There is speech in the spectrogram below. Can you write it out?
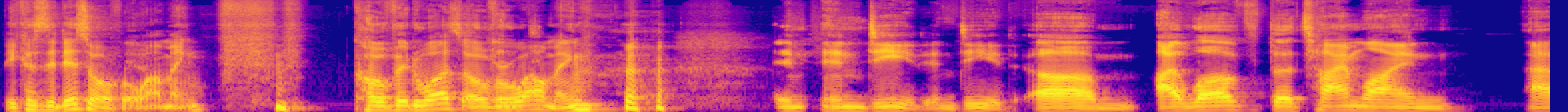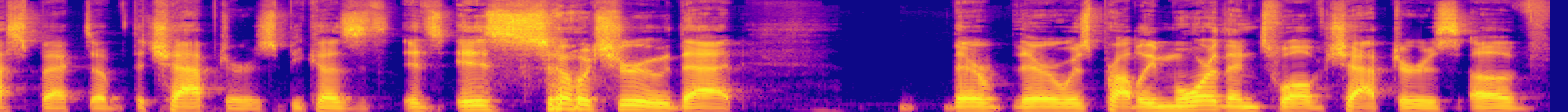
because it is overwhelming. COVID was overwhelming. In, indeed, indeed. Um, I love the timeline aspect of the chapters because it's it is so true that there there was probably more than 12 chapters of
